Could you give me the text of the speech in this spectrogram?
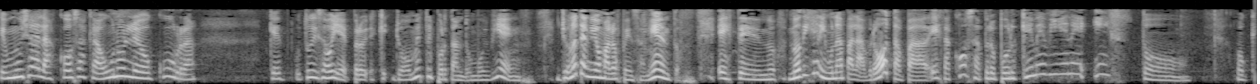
que muchas de las cosas que a uno le ocurra, que tú dices, oye, pero es que yo me estoy portando muy bien. Yo no he tenido malos pensamientos. Este, no, no dije ninguna palabrota para esta cosa, pero ¿por qué me viene esto? ¿Ok?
